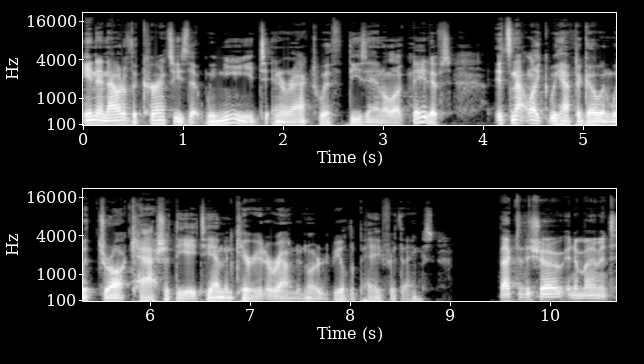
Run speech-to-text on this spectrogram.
in and out of the currencies that we need to interact with these analog natives. It's not like we have to go and withdraw cash at the ATM and carry it around in order to be able to pay for things. Back to the show in a moment.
